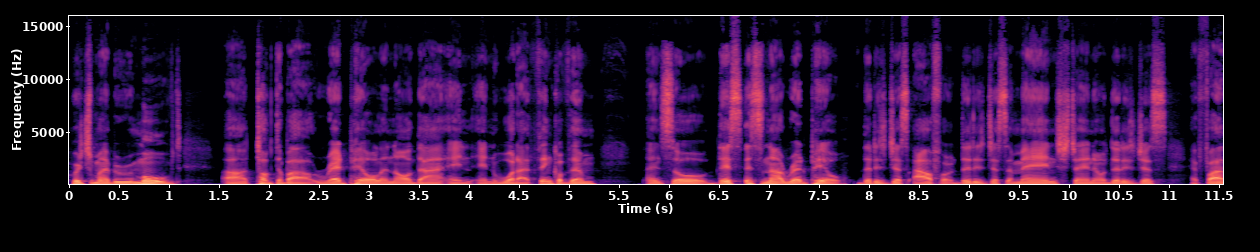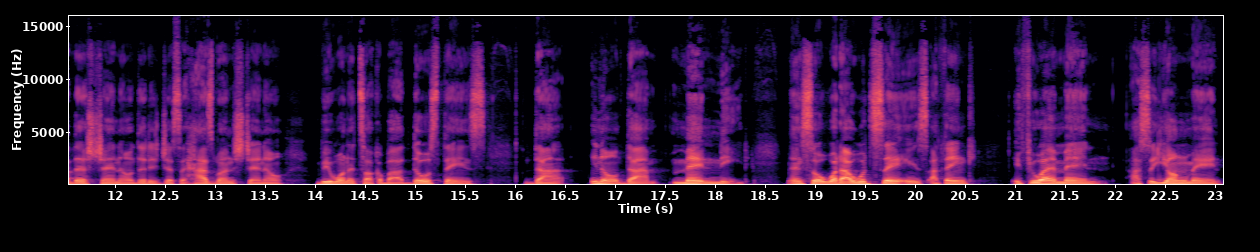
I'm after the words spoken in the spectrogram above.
which might be removed, uh, talked about red pill and all that and and what I think of them. And so this is not red pill. That is just alpha. That is just a man's channel. That is just a father's channel. That is just a husband's channel. We want to talk about those things that you know that men need. And so what I would say is I think if you are a man as a young man,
